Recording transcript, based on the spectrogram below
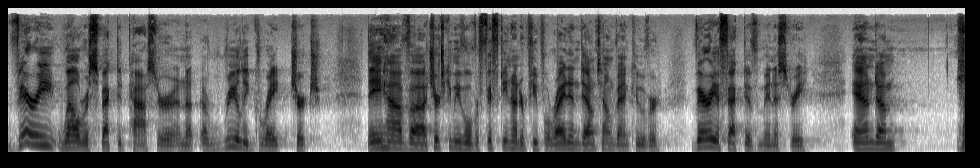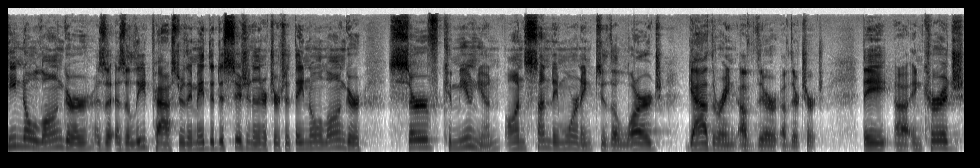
very well respected pastor, and a, a, really great church. They have a church community of over 1,500 people right in downtown Vancouver, very effective ministry. And um, he no longer, as a, as a lead pastor, they made the decision in their church that they no longer serve communion on Sunday morning to the large gathering of their, of their church. They uh, encourage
